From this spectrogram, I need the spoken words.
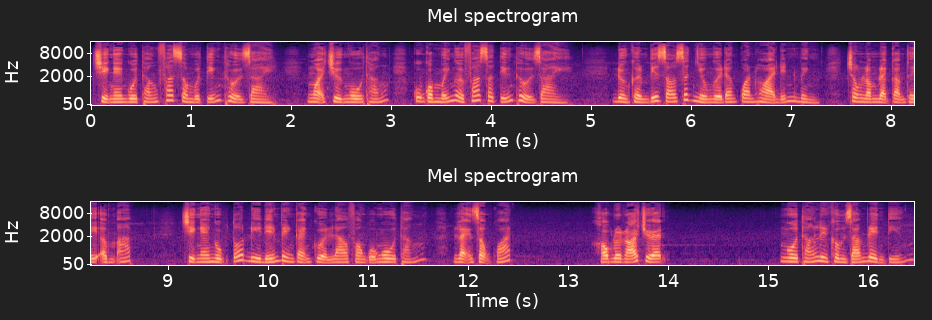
Chỉ nghe ngô thắng phát ra một tiếng thở dài. Ngoại trừ ngô thắng cũng có mấy người phát ra tiếng thở dài. Đường khẩn biết rõ rất nhiều người đang quan hoài đến mình trong lòng lại cảm thấy ấm áp. Chỉ nghe ngục tốt đi đến bên cạnh cửa lao phòng của ngô thắng lạnh giọng quát không được nói chuyện. Ngô thắng liền không dám lên tiếng.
